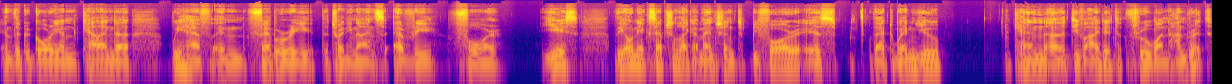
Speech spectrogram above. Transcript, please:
in the Gregorian calendar, we have in February the 29th every four years. The only exception, like I mentioned before, is that when you can uh, divide it through 100,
